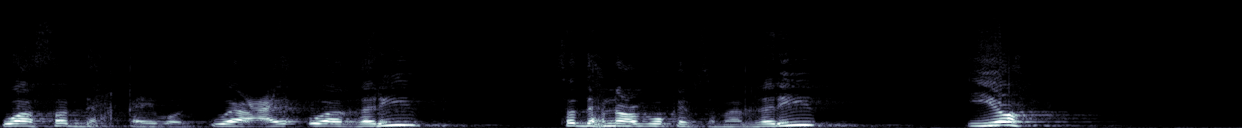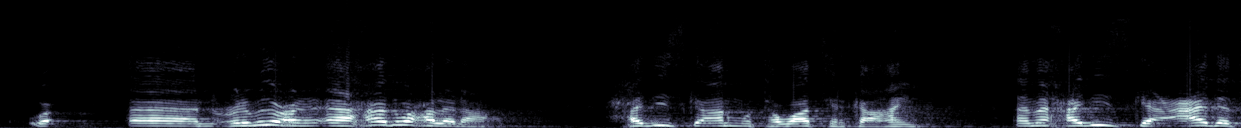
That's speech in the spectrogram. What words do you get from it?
Waa saddex qaybood. Waa hariib saddex nooc buu qaybsamaa hariib iyo culimadu waa aaxaad waxaa la dhahaa xadiiska aan mutawaatirka ahayn ama xadiiska cadad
